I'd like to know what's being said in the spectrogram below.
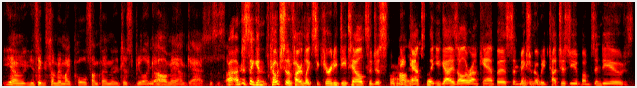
you know, you think somebody might pull something or just be like, Yeah. "Oh man, I'm gassed. This is tough." I- I'm just thinking, coach should have hired like security detail to just Oh, yeah. encapsulate you guys all around campus and make sure nobody touches you, bumps into you. Just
